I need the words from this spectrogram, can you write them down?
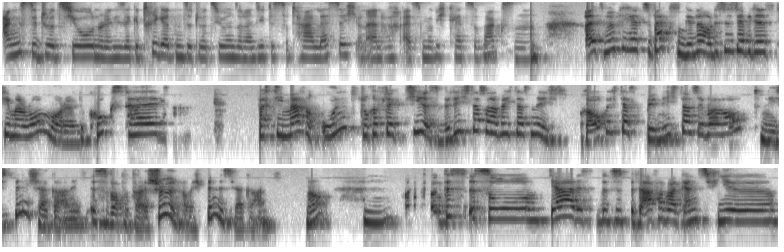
Angstsituation oder dieser getriggerten Situation, sondern sieht es total lässig und einfach als Möglichkeit zu wachsen. Als Möglichkeit zu wachsen, genau. Das ist ja wieder das Thema Role Model. Du guckst halt, was die machen. Und du reflektierst, will ich das oder will ich das nicht? Brauche ich das? Bin ich das überhaupt? Nee, das bin ich ja gar nicht. Es zwar total schön, aber ich bin es ja gar nicht. Ne? Mhm. Und, und, das ist so, ja, das, das bedarf aber ganz viel,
